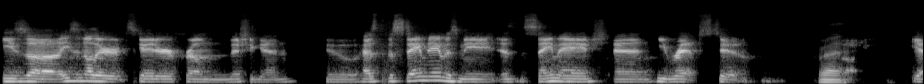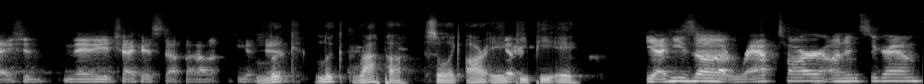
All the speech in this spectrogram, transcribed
He's uh he's another skater from Michigan who has the same name as me, is the same age, and he rips too. right yeah, you should maybe check his stuff out. if you get a chance. Luke Luke Rappa. So like R A P P A. Yeah, he's uh Raptar on Instagram.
